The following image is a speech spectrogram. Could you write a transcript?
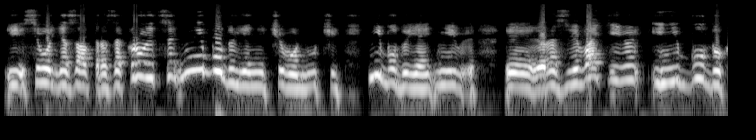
и сегодня-завтра закроется, не буду я ничего учить, не буду я не, э, развивать ее и не буду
